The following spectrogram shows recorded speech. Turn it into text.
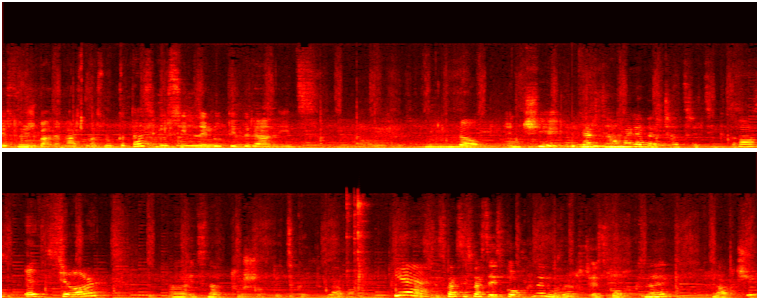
ես ուրիշ բան եմ հարցում, ասում կտած Լուսինն էլ ուտի դրանից։ No. Ինչի։ Վերջ համարը վերջացրեցինք տղա։ It's short? Uh, it's not too short, it's good. Լավ է։ Yeah. Սպասի, սպասի, այս կողքն էլ ու վերջ, այս կողքն էլ լավ չի։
